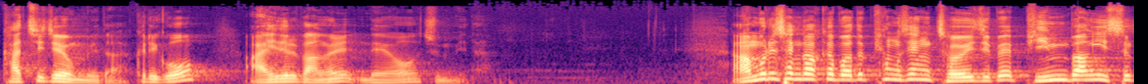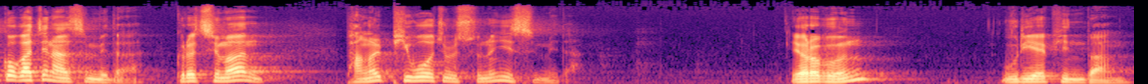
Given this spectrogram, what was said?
같이 재웁니다. 그리고 아이들 방을 내어줍니다. 아무리 생각해봐도 평생 저희 집에 빈 방이 있을 것 같진 않습니다. 그렇지만 방을 비워줄 수는 있습니다. 여러분, 우리의 빈 방.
